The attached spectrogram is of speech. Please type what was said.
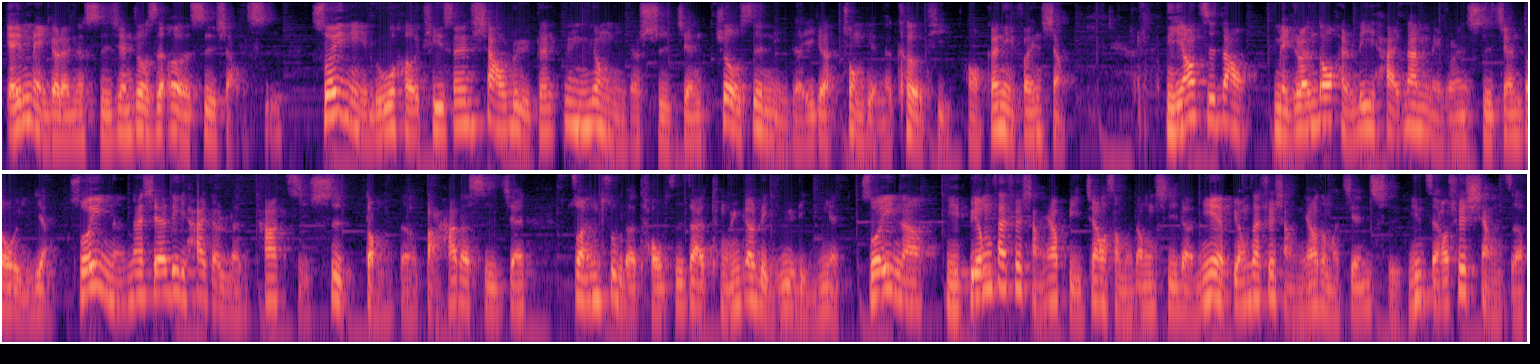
给每个人的时间就是二十四小时，所以你如何提升效率跟运用你的时间，就是你的一个重点的课题。哦，跟你分享。你要知道，每个人都很厉害，但每个人时间都一样。所以呢，那些厉害的人，他只是懂得把他的时间专注的投资在同一个领域里面。所以呢，你不用再去想要比较什么东西了，你也不用再去想你要怎么坚持，你只要去想着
